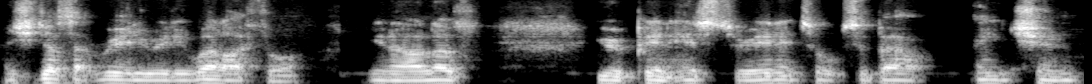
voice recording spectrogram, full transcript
And she does that really really well i thought. You know i love european history and it talks about ancient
